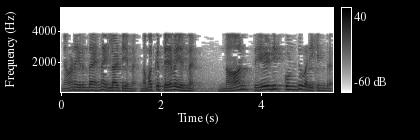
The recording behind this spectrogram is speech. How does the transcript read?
ஞானம் இருந்தா என்ன இல்லாட்டி என்ன? நமக்கு தேவை என்ன? நான் தேடிக்கொண்டு வருகின்ற.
